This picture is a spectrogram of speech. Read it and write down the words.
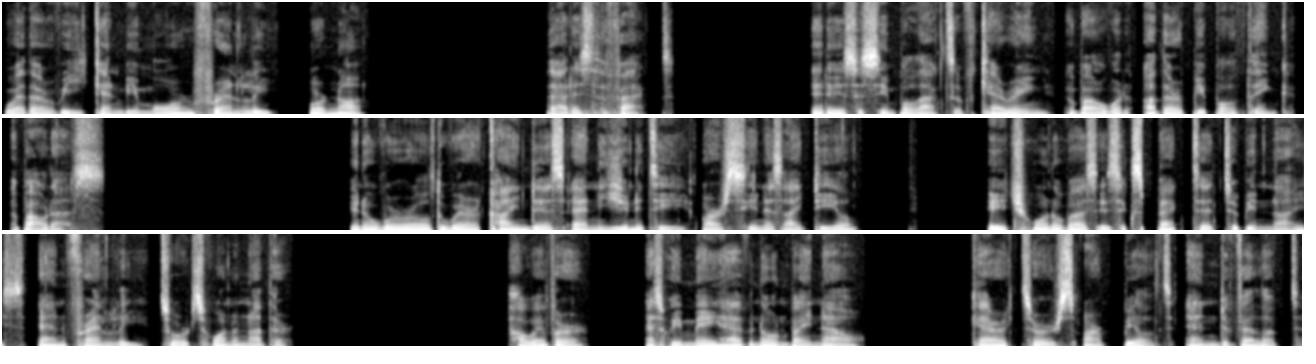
whether we can be more friendly or not. That is the fact. It is a simple act of caring about what other people think about us. In a world where kindness and unity are seen as ideal, each one of us is expected to be nice and friendly towards one another. However, as we may have known by now, characters are built and developed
